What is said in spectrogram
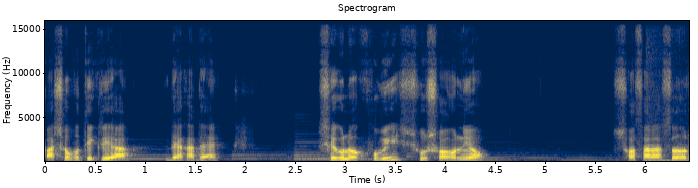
পার্শ্ব প্রতিক্রিয়া দেখা দেয়, সেগুলো খুবই সুসহনীয়। সচরাচর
